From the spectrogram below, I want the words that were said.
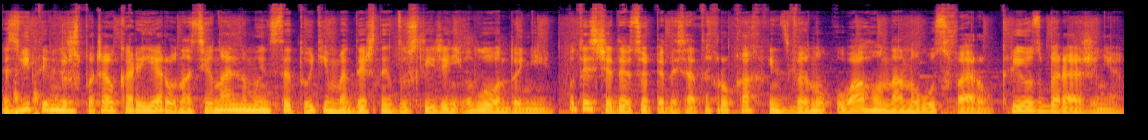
Звідти він розпочав кар'єру у Національному інституті медичних досліджень у Лондоні. У 1950-х роках він звернув увагу на нову сферу кріозбереження.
